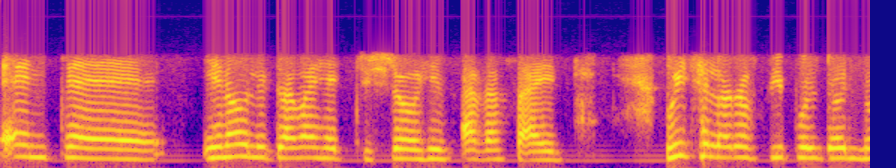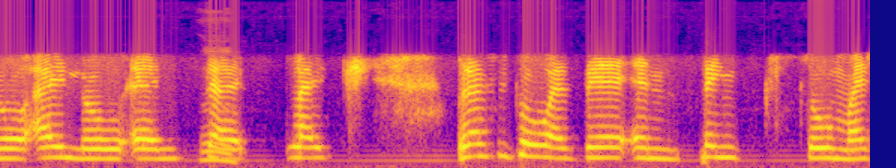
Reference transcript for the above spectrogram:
And, uh, you know, Ledwaba had to show his other side, which a lot of people don't know. I know. And, uh, like, Brasipo was there and thanks so much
